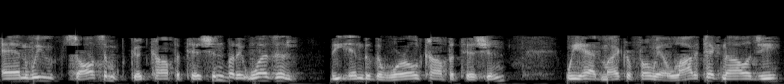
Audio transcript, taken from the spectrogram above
and we saw some good competition, but it wasn't the end of the world competition. We had microphone. We had a lot of technology.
